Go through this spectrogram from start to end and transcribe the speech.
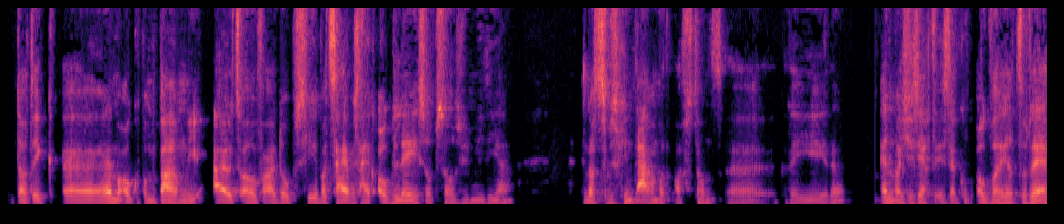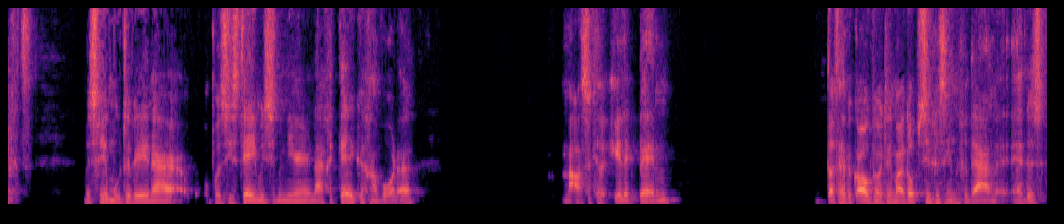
Dat ik uh, me ook op een bepaalde manier uit over adoptie, wat zij waarschijnlijk ook lezen op social media. En dat ze misschien daarom wat afstand uh, creëren. En wat je zegt is ook wel heel terecht. Misschien moet er weer naar, op een systemische manier naar gekeken gaan worden. Maar als ik heel eerlijk ben, dat heb ik ook nooit in mijn adoptiegezin gedaan. Hè? Dus,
